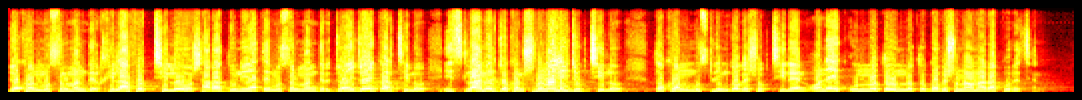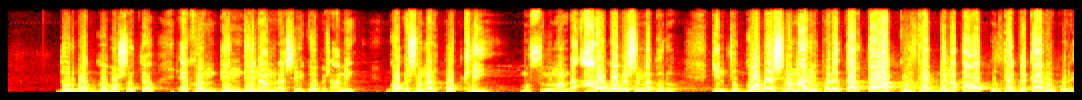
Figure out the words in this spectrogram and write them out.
যখন মুসলমানদের খিলাফত ছিল, সারা দুনিয়াতে মুসলমানদের জয় জয়কার ছিল, ইসলামের যখন সোনালী যুগ ছিল, তখন মুসলিম গবেষক ছিলেন। অনেক উন্নত উন্নত গবেষণা ওনারা করেছেন। দুর্ভাগ্যবশত এখন দিন দিন আমরা সেই গবেষণা আমি গবেষণার পক্ষেই। মুসলমানরা আরও গবেষণা করুক। কিন্তু গবেষণার উপরে তার তাওয়াক্কুল থাকবে না। তাওয়াক্কুল থাকবে কার উপরে?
